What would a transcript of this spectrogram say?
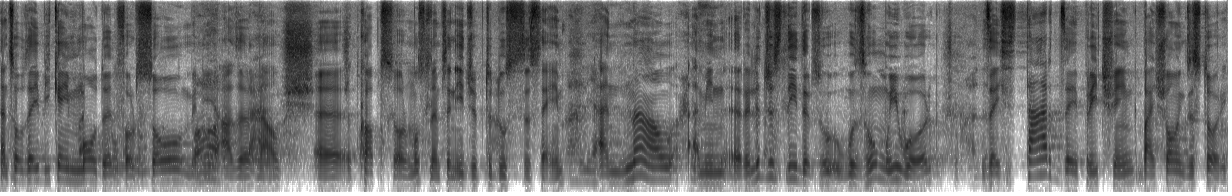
And so they became model for so many other now uh, Copts or Muslims in Egypt to do the same. And now, I mean, religious leaders who, with whom we work, they start their preaching by showing the story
